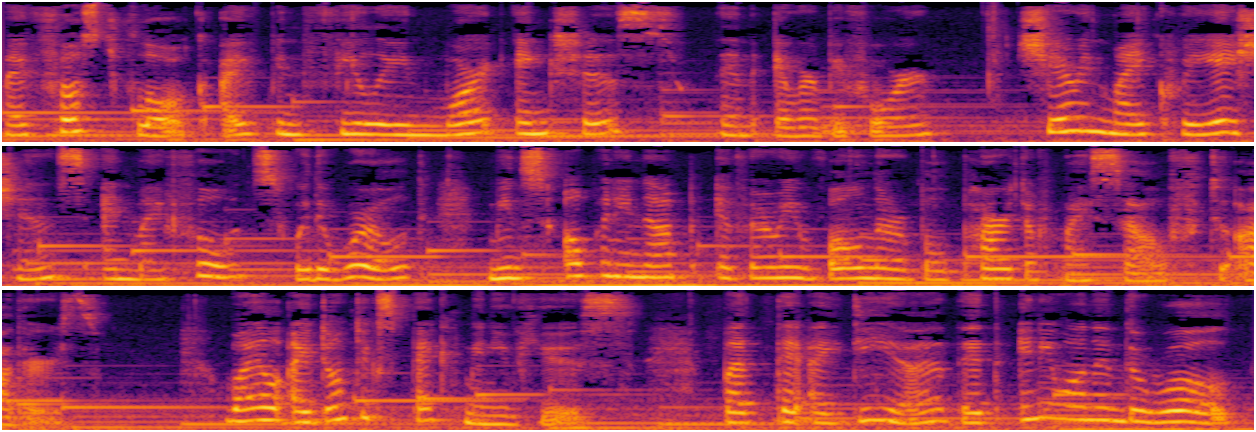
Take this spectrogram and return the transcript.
my first vlog, I've been feeling more anxious than ever before. Sharing my creations and my thoughts with the world means opening up a very vulnerable part of myself to others. While I don't expect many views, but the idea that anyone in the world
